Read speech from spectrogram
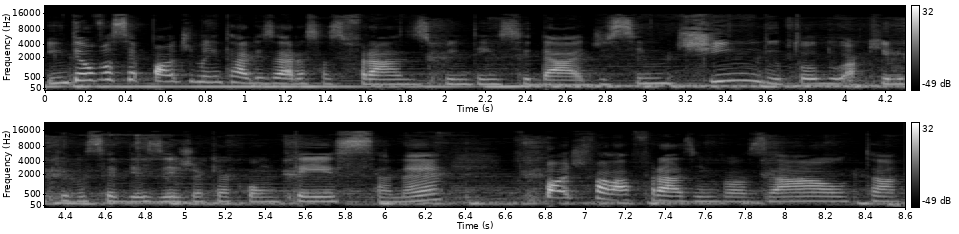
Então você pode mentalizar essas frases com intensidade, sentindo tudo aquilo que você deseja que aconteça, né? Pode falar a frase em voz alta,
